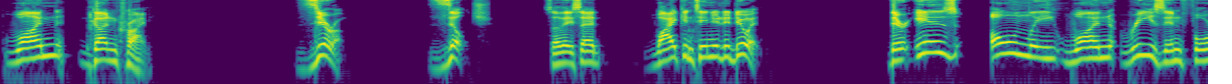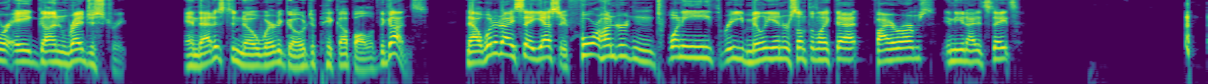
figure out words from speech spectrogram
one gun crime. Zero. Zilch. So they said, why continue to do it? There is only one reason for a gun registry and that is to know where to go to pick up all of the guns. Now, what did I say yesterday? 423 million or something like that firearms in the United States?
